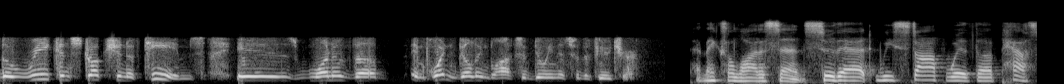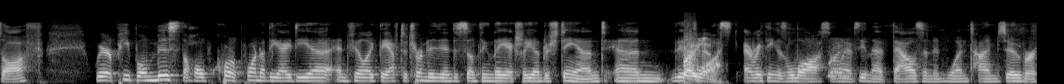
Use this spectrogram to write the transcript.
the reconstruction of teams is one of the important building blocks of doing this for the future. That makes a lot of sense. So that we stop with a pass off where people miss the whole core point of the idea and feel like they have to turn it into something they actually understand and it's right. lost. Everything is lost. Right. I've seen that thousand and one times over.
